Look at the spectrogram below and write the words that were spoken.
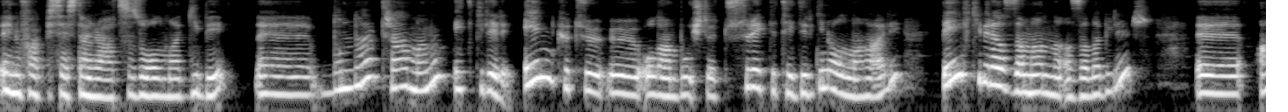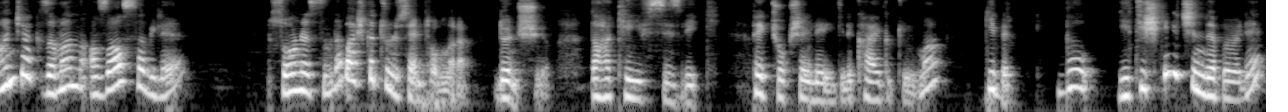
en ufak bir sesten rahatsız olma gibi bunlar travmanın etkileri. En kötü olan bu işte sürekli tedirgin olma hali belki biraz zamanla azalabilir. E, ancak zamanla azalsa bile sonrasında başka türlü semptomlara dönüşüyor. Daha keyifsizlik, pek çok şeyle ilgili kaygı duyma gibi. Bu yetişkin için de böyle,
